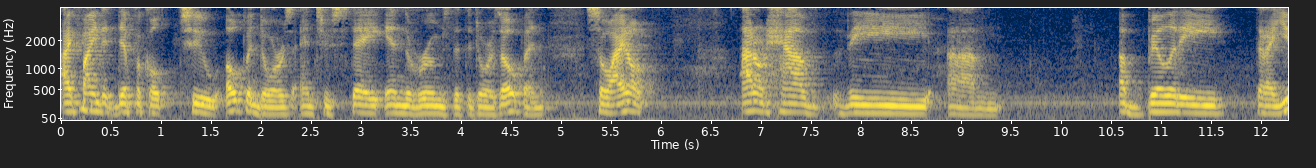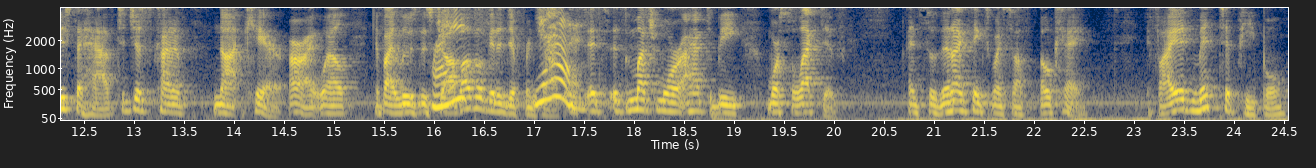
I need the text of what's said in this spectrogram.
i find it difficult to open doors and to stay in the rooms that the doors open so i don't i don't have the um, ability that I used to have to just kind of not care. All right, well, if I lose this job, I'll go get a different job. Yes. It's, it's it's much more. I have to be more selective, and so then I think to myself, okay, if I admit to people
